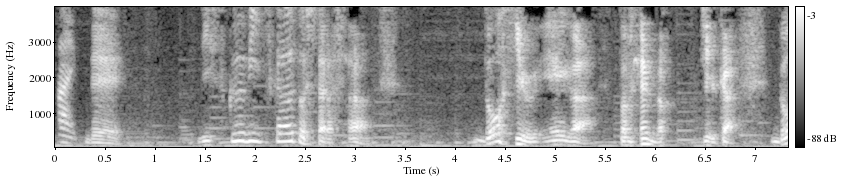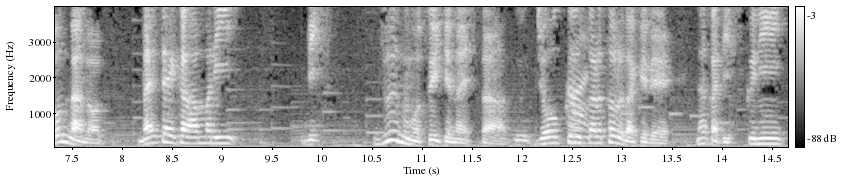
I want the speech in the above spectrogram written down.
はい。でディスクに使うとしたらさどういう映画撮れんの？っていうかどんなの？大体があんまりディスズームもついてないしさ上空から撮るだけで、なんかディスクに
